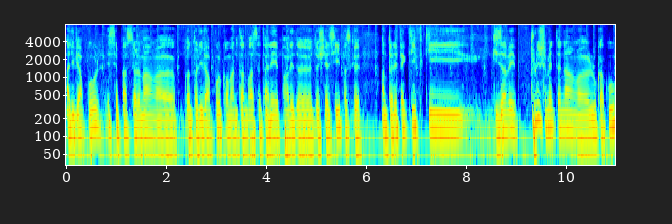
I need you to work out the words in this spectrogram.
à Liverpool et c'est pas seulement euh, contre Liverpool qu'on m'entendra cette année parler de, de Chelsea parce que entre l'effectif qui qu'ils avaient plus maintenant euh, Lukaku,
